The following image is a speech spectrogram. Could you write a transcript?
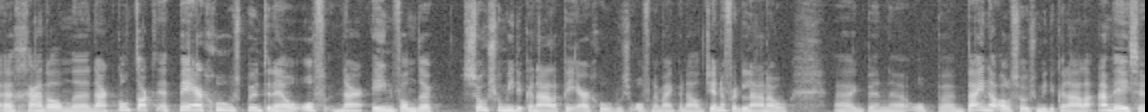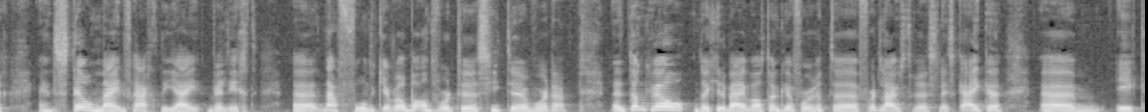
Uh, ga dan uh, naar contact.prgoeroes.nl of naar een van de social media kanalen PR of naar mijn kanaal Jennifer Delano. Uh, ik ben op bijna alle social media kanalen aanwezig. En stel mij de vraag die jij wellicht nou, volgende keer wel beantwoord ziet worden. dankjewel dat je erbij was. Dankjewel voor het, voor het luisteren slash kijken. Um, ik,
